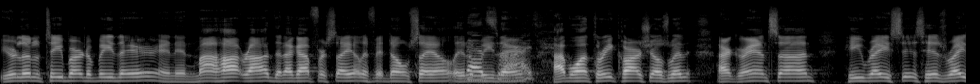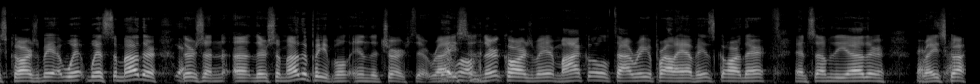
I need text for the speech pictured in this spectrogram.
your little T-Bird will be there, and then my hot rod that I got for sale. If it don't sell, it'll be there. right. I've won three car shows with it. Our grandson, he races. His race cars be with, with some other. Yeah. There's an uh, there's some other people in the church that race, and their cars be there. Michael Tyree will probably have his car there, and some of the other That's race right. car.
